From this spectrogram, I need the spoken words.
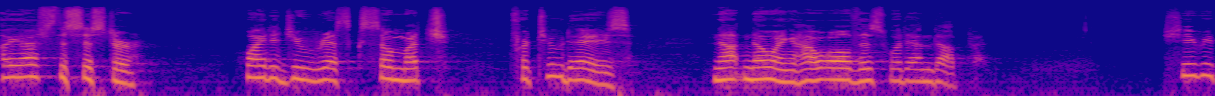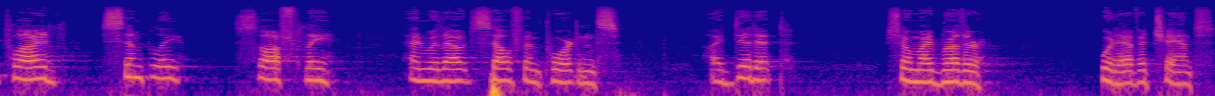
I asked the sister, Why did you risk so much for two days, not knowing how all this would end up? She replied simply, softly, and without self importance I did it so my brother would have a chance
